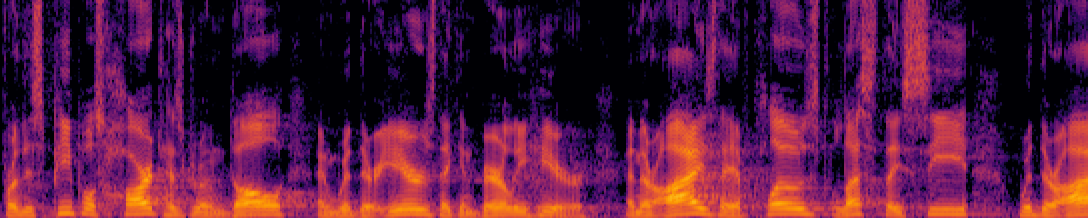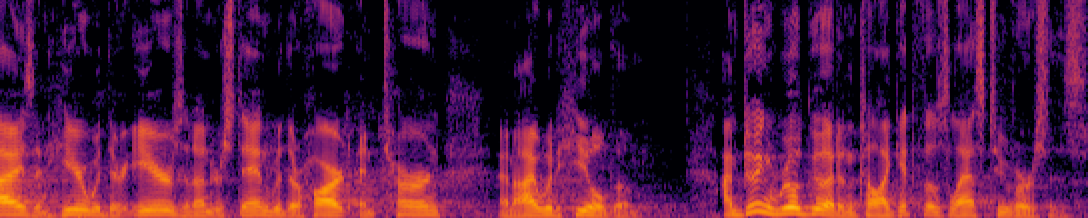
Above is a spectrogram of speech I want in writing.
For this people's heart has grown dull, and with their ears they can barely hear, and their eyes they have closed, lest they see with their eyes, and hear with their ears, and understand with their heart, and turn, and I would heal them. I'm doing real good until I get to those last two verses.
